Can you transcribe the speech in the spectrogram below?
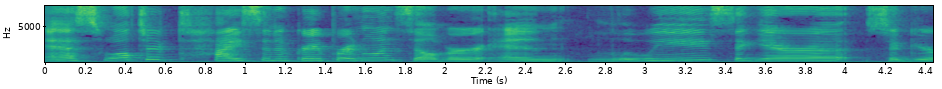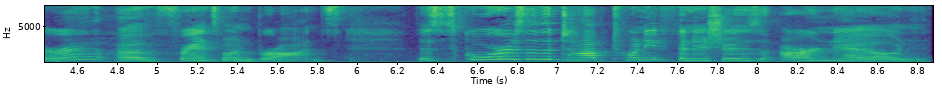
S. Walter Tyson of Great Britain won silver, and Louis Segura, Segura of France won bronze. The scores of the top 20 finishers are known,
